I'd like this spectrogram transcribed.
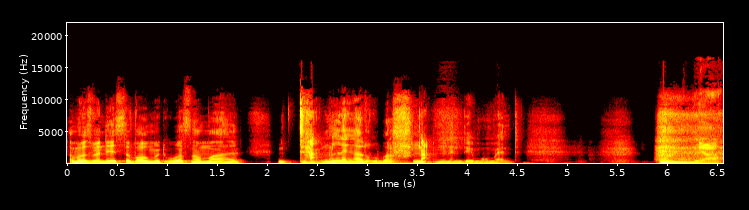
Da müssen wir nächste Woche mit Urs nochmal einen Tacken länger drüber schnacken in dem Moment. Ja,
